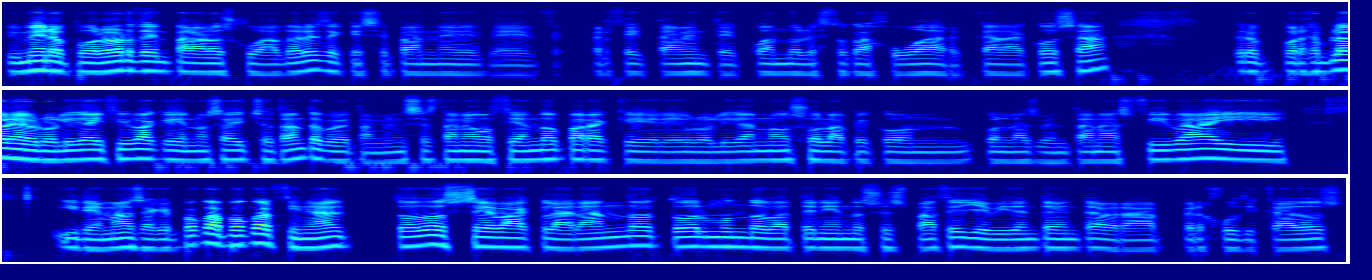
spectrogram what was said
primero, por orden para los jugadores, de que sepan eh, eh, perfectamente cuándo les toca jugar cada cosa. Pero, por ejemplo, en Euroliga y FIBA, que no se ha dicho tanto, pero también se está negociando para que Euroliga no solape con, con las ventanas FIBA y y demás. O sea que poco a poco al final todo se va aclarando, todo el mundo va teniendo su espacio y evidentemente habrá perjudicados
